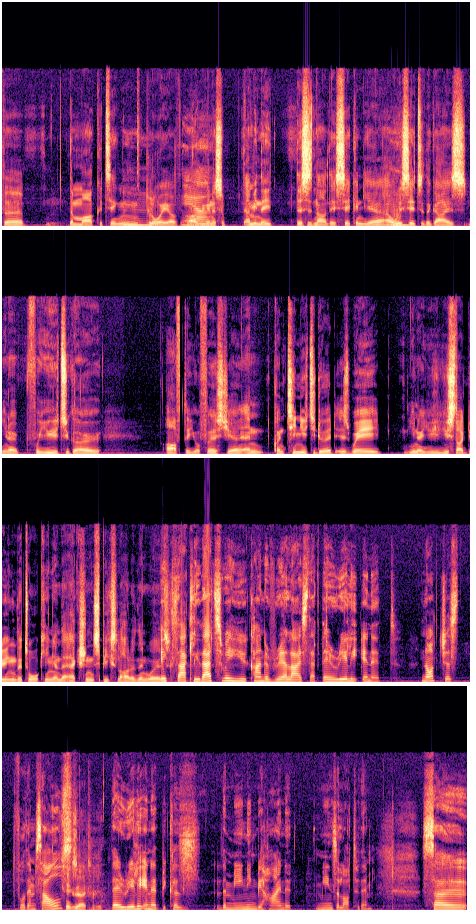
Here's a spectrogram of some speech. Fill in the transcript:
the the marketing Mm. ploy of oh Yeah. we're gonna. Sup-. I mean they this is now their second year. I always Mm. said to the guys, you know, for you to go after your first year and continue to do it is where you know you, you start doing the talking and the action speaks louder than words. Exactly. That's where you kind of realize that they're really in it, not just for themselves. Exactly. They're really in it because the meaning behind it means a lot to them. So,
